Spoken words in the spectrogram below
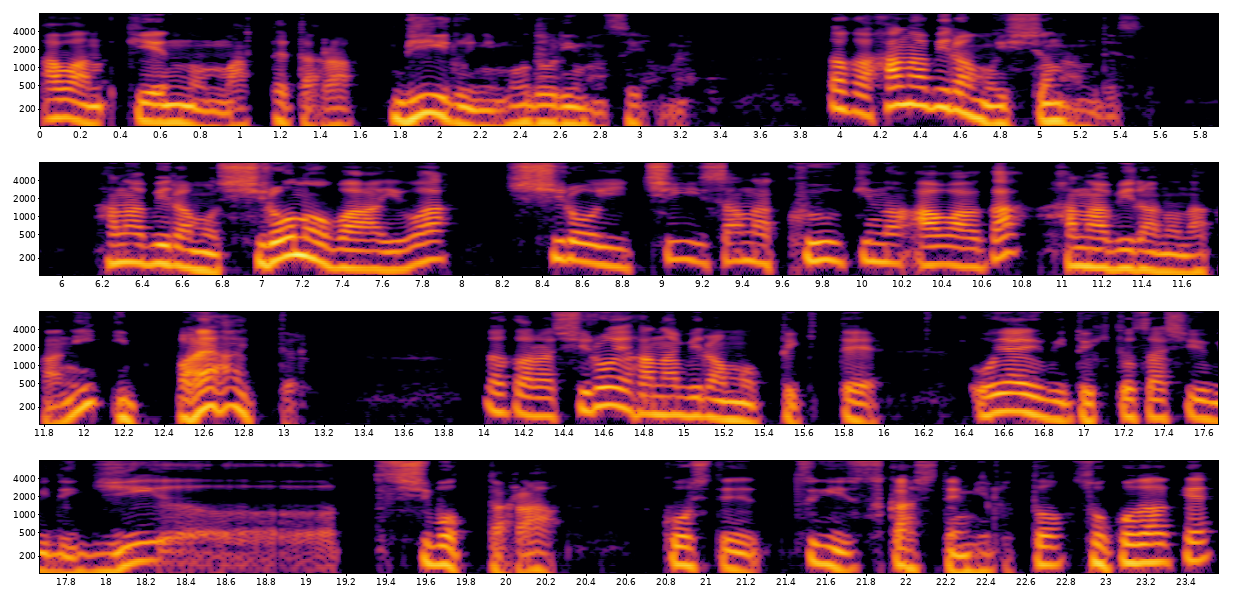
泡消えんの待ってたらビールに戻りますよね。だから花びらも一緒なんです。花びらも白の場合は白い小さな空気の泡が花びらの中にいっぱい入ってる。だから白い花びら持ってきて親指と人差し指でギューッと絞ったらこうして次透かしてみるとそこだけ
